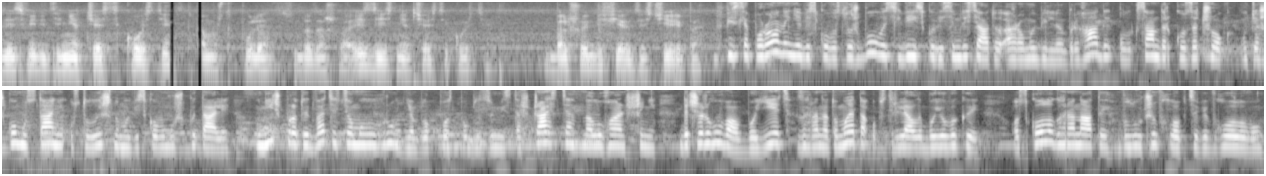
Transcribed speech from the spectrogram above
Здесь, видите, нет части кости, потому что пуля сюда зашла. И здесь нет части кости. Большой дефект здесь черепа. Після поранення військовослужбовець Львівської 80-ї аеромобільної бригади Олександр Козачок у тяжкому стані у столичному військовому шпиталі. У ніч проти 27 грудня блокпост поблизу міста Щастя на Луганщині, де чергував боєць, з гранатомета обстріляли бойовики. Осколок гранати влучив хлопцеві в голову.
